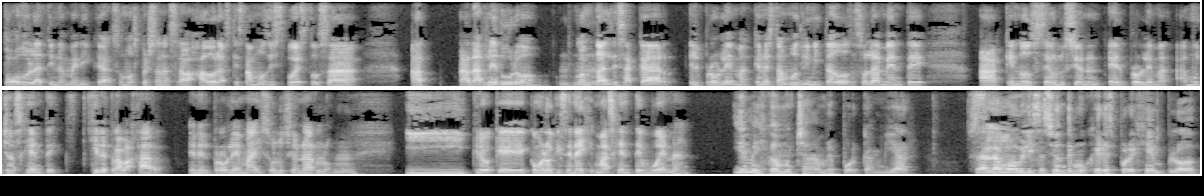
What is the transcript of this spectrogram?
todo Latinoamérica somos personas trabajadoras que estamos dispuestos a, a, a darle duro uh -huh. con tal de sacar el problema, que no estamos uh -huh. limitados a solamente a que nos solucionen el problema. Mucha gente quiere trabajar en el problema y solucionarlo. Uh -huh. Y creo que, como lo que dicen, hay más gente buena. Y en México hay mucha hambre por cambiar. O sea, sí. la movilización de mujeres, por ejemplo,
